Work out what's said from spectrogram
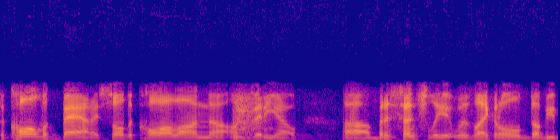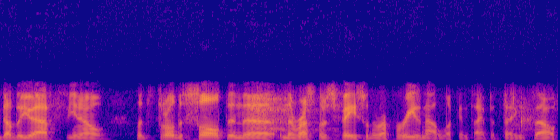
the call looked bad. I saw the call on uh, on video, uh, but essentially it was like an old WWF, you know, let's throw the salt in the in the wrestler's face when the referee's not looking type of thing. So,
